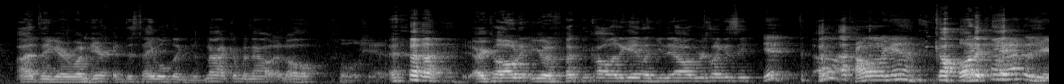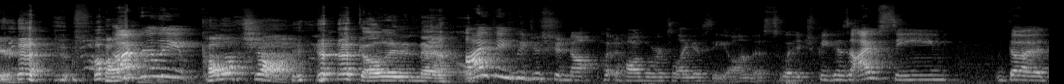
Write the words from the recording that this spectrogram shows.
I think everyone here at this table thinks it's not coming out at all. Bullshit. Are you calling it? You gonna fucking call it again like you did Hogwarts Legacy? Yeah. yeah, Call it again. Call it again. out this year. I really, Call it shot. call it in now. I think we just should not put Hogwarts Legacy on the Switch because I've seen the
